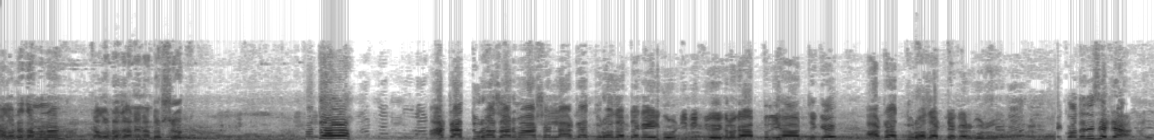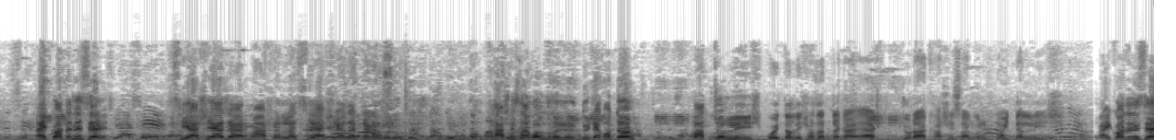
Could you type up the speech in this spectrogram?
কালোটা জানো না? কালোটা জানে না দর্শক। কত? আটাত্তর হাজার মাশাল্লাহ আটাত্তর হাজার টাকা এই গরুটি বিক্রি হয়ে গেল গাবতলি হাট থেকে। আটাত্তর হাজার টাকার গরু। কত নিছে এটা? এই কত নিছে? ছিয়াশি হাজার মাশাল্লাহ ছিয়াশি হাজার টাকার গরু। খাসি ছাগল দুইটা কত? পাঁচচল্লিশ পঁয়তাল্লিশ হাজার টাকা। এক জোড়া খাসি ছাগল পঁয়তাল্লিশ। ভাই কত নিছে?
